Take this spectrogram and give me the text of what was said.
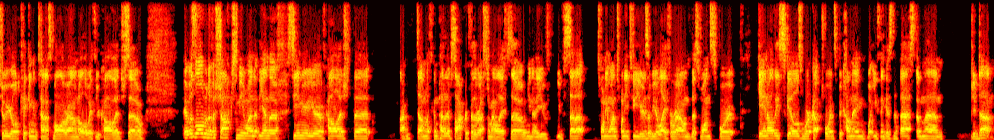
two year old kicking a tennis ball around all the way through college. So it was a little bit of a shock to me when at the end of senior year of college that I'm done with competitive soccer for the rest of my life. So, you know, you've you've set up 21, 22 years of your life around this one sport, gain all these skills, work up towards becoming what you think is the best, and then you're done.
